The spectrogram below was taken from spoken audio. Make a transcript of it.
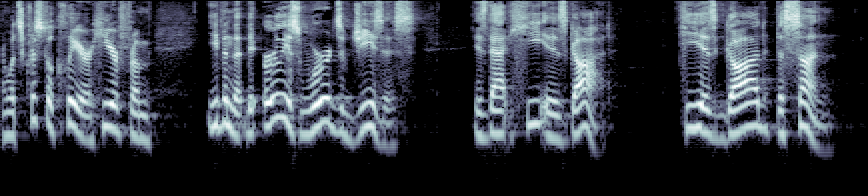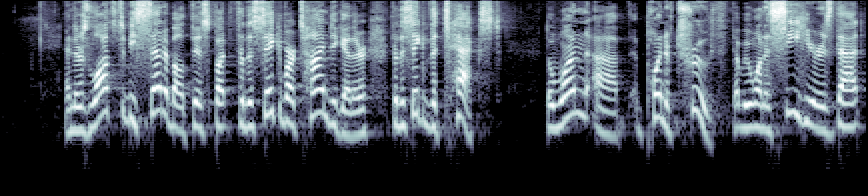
And what's crystal clear here from even the, the earliest words of Jesus is that he is God. He is God the Son. And there's lots to be said about this, but for the sake of our time together, for the sake of the text, the one uh, point of truth that we want to see here is that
